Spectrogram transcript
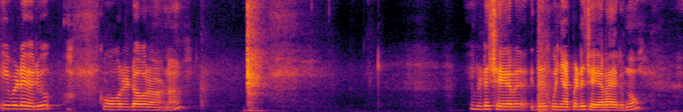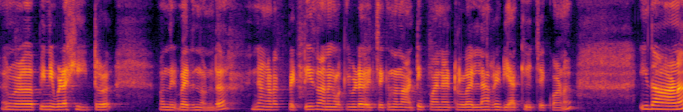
ഇവിടെ ഒരു കോറിഡോറാണ് ഇവിടെ ചെയർ ഇത് കുഞ്ഞാപ്പയുടെ ചെയറായിരുന്നു പിന്നെ ഇവിടെ ഹീറ്റർ വന്ന് വരുന്നുണ്ട്. ഞങ്ങളുടെ പെട്ടി സാധനങ്ങളൊക്കെ ഇവിടെ വെച്ചേക്കുന്ന നാട്ടിൽ പോകാനായിട്ടുള്ള എല്ലാം റെഡിയാക്കി വെച്ചേക്കുവാണ്. ഇതാണ്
